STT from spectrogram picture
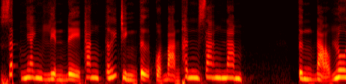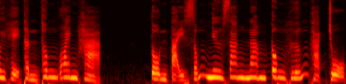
Rất nhanh liền đề thăng tới trình tự của bản thân Giang Nam. Từng đảo lôi hệ thần thông oanh hạ. Tồn tại giống như Giang Nam công hướng thạch trụ.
